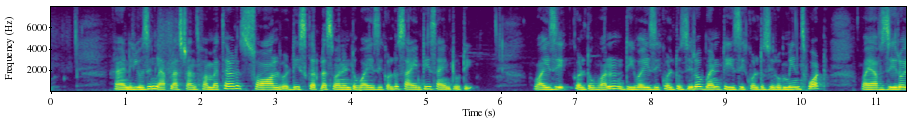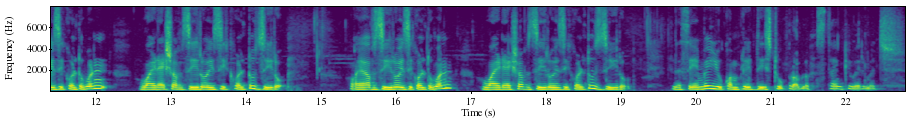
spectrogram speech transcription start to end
and using Laplace transform method solve d square plus 1 into y is equal to sin t sin 2t y is equal to 1 dy is equal to 0 when t is equal to 0 means what? y of 0 is equal to 1 y dash of 0 is equal to 0 y of 0 is equal to 1 y dash of 0 is equal to 0 in the same way you complete these two problems. Thank you very much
